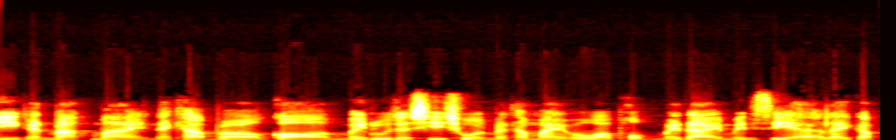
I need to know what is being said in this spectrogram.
มีกันมากมายนะครับแล้วเราก็ไม่รู้จะชี้ชวนไปทำไม เพราะว่าผมไม่ได้ไม่เสียอะไรกับ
